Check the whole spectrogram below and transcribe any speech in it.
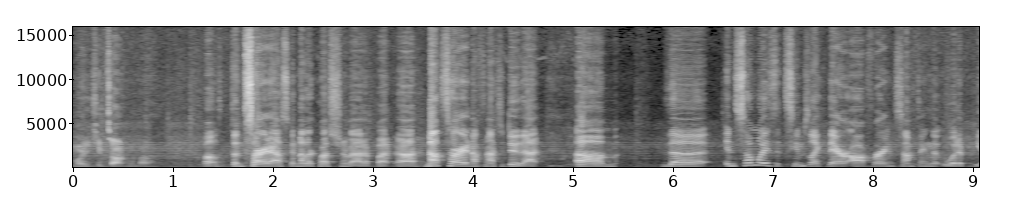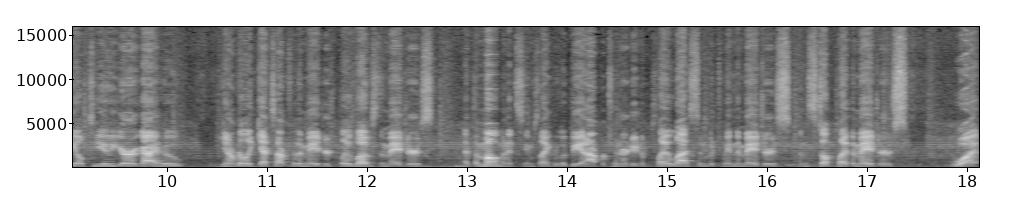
more you keep talking about it. Well, then sorry to ask another question about it, but uh, not sorry enough not to do that. Um, the in some ways it seems like they're offering something that would appeal to you. You're a guy who you know really gets up for the majors, really loves the majors. At the moment, it seems like it would be an opportunity to play less in between the majors and still play the majors. What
